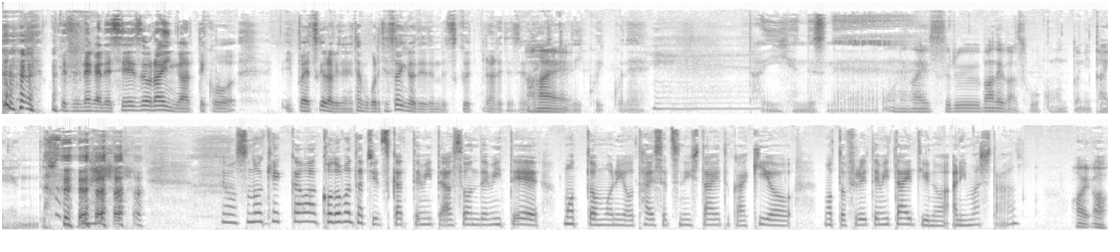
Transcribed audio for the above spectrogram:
別になんかね製造ラインがあってこういっぱい作るわけじゃない。多分これ手作業で全部作られてるんですよね、はい。一個一個ね。大変ですね。お願いするまでがすごく本当に大変でした。でもその結果は子供たち使ってみて遊んでみてもっと森を大切にしたいとか木をもっと触れてみたいっていうのはありました？はい、あ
